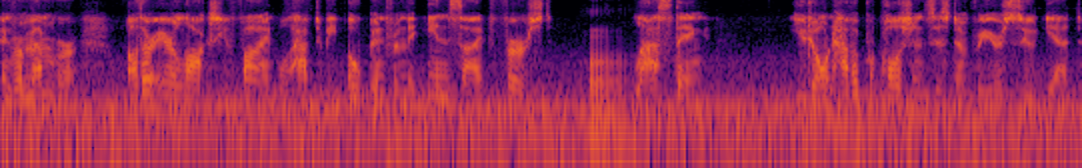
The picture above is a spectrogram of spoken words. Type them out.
And remember, other airlocks you find will have to be opened from the inside first. Huh. Last thing, you don't have a propulsion system for your suit yet.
